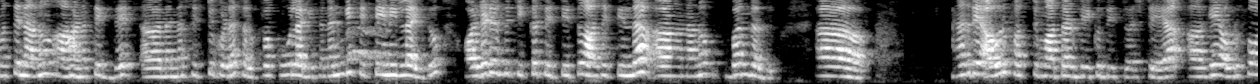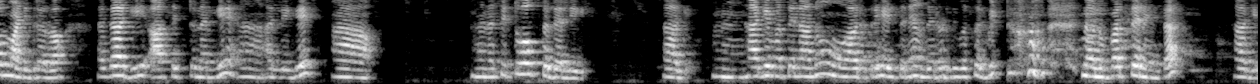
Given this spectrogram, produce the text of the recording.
ಮತ್ತೆ ನಾನು ಆ ಹಣ ತೆಗೆದೆ ನನ್ನ ಸಿಟ್ಟು ಕೂಡ ಸ್ವಲ್ಪ ಕೂಲ್ ಆಗಿತ್ತು. ನನಗೆ ಸಿಟ್ಟೇನಿಲ್ಲ ಇತ್ತು ಆಲ್ರೆಡಿ ಒಂದು ಚಿಕ್ಕ ಸಿಟ್ಟಿತ್ತು. ಆ ಸಿಟ್ಟಿಂದ ನಾನು ಬಂದದ್ದು. ಆದ್ರೆ ಅವರು ಫಸ್ಟ್ ಮಾತಾಡ್ಬೇಕು ಅಂತಿತ್ತು ಅಷ್ಟೇ. ಹಾಗೆ ಅವರು ಫೋನ್ ಮಾಡಿದ್ರಲ್ಲ ಹಾಗಾಗಿ ಆ ಸಿಟ್ಟು ನನಗೆ ಅಲ್ಲಿಗೆ ನನ್ನ ಸಿಟ್ಟು ಹೋಗ್ತದೆ ಅಲ್ಲಿಗೆ. ಹಾಗೆ. ಹಾಗೆ ಮತ್ತೆ ನಾನು ಅವ್ರ ಹತ್ರ ಹೇಳ್ತೇನೆ ಒಂದೆರಡು ದಿವಸ ಬಿಟ್ಟು ನಾನು ಬರ್ತೇನೆ ಅಂತ. ಹಾಗೆ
